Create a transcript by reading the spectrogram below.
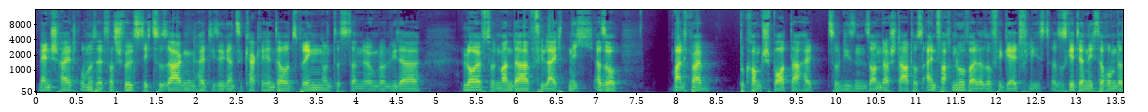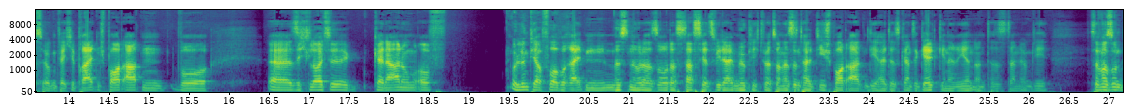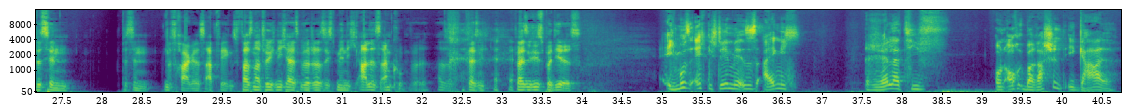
Menschheit, um es etwas schwülstig zu sagen, halt diese ganze Kacke hinter uns bringen und das dann irgendwann wieder läuft und man da vielleicht nicht, also manchmal bekommt Sport da halt so diesen Sonderstatus einfach nur, weil da so viel Geld fließt. Also es geht ja nicht darum, dass irgendwelche breiten Sportarten, wo äh, sich Leute, keine Ahnung, auf Olympia vorbereiten müssen oder so, dass das jetzt wieder ermöglicht wird, sondern es sind halt die Sportarten, die halt das ganze Geld generieren und das ist dann irgendwie, ist immer so ein bisschen, bisschen eine Frage des Abwägens. Was natürlich nicht heißen würde, dass ich mir nicht alles angucken würde. Also ich weiß nicht, ich weiß nicht, wie es bei dir ist. Ich muss echt gestehen, mir ist es eigentlich relativ und auch überraschend egal.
